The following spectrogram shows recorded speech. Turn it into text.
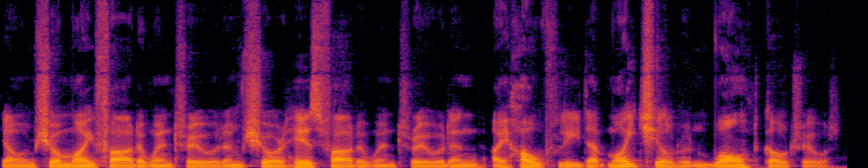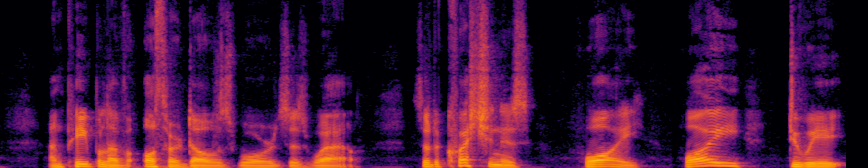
You know, I'm sure my father went through it. I'm sure his father went through it, and I hopefully that my children won't go through it. And people have uttered those words as well. So the question is, why? Why do we?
